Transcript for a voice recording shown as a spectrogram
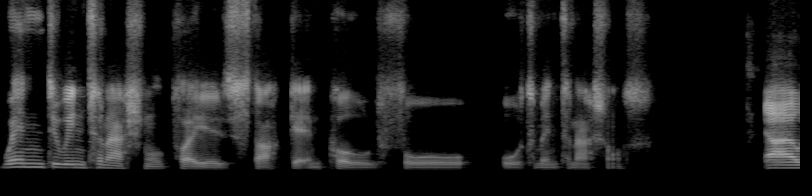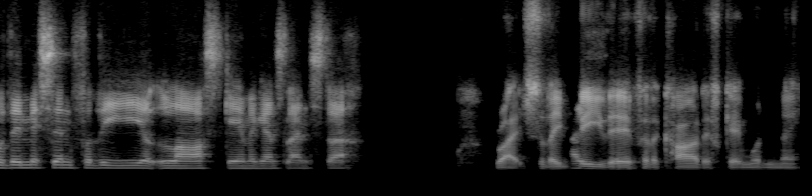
When do international players start getting pulled for autumn internationals? Uh, they're missing for the last game against Leinster. Right, so they'd be there for the Cardiff game, wouldn't they?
